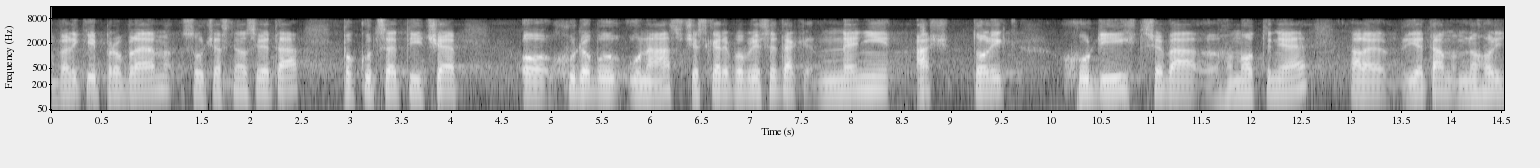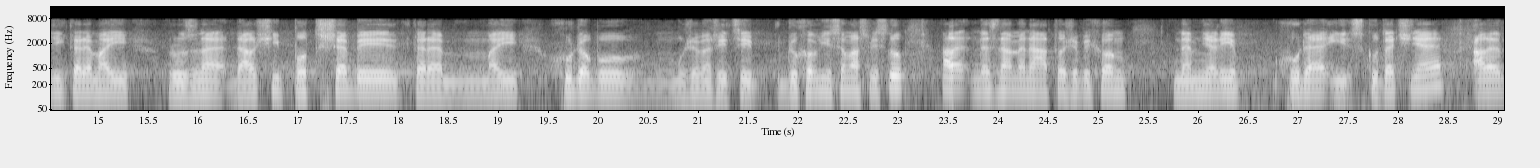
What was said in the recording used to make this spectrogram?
veliký problém současného světa. Pokud se týče o chudobu u nás v České republice, tak není až tolik chudých třeba hmotně, ale je tam mnoho lidí, které mají různé další potřeby, které mají chudobu, můžeme říci, v duchovní sama smyslu, ale neznamená to, že bychom neměli chudé i skutečně, ale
